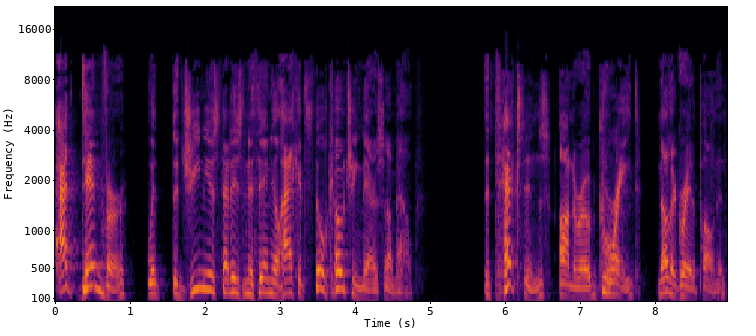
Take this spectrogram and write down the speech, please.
at Denver with the genius that is Nathaniel Hackett still coaching there somehow. The Texans on the road, great. Another great opponent.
